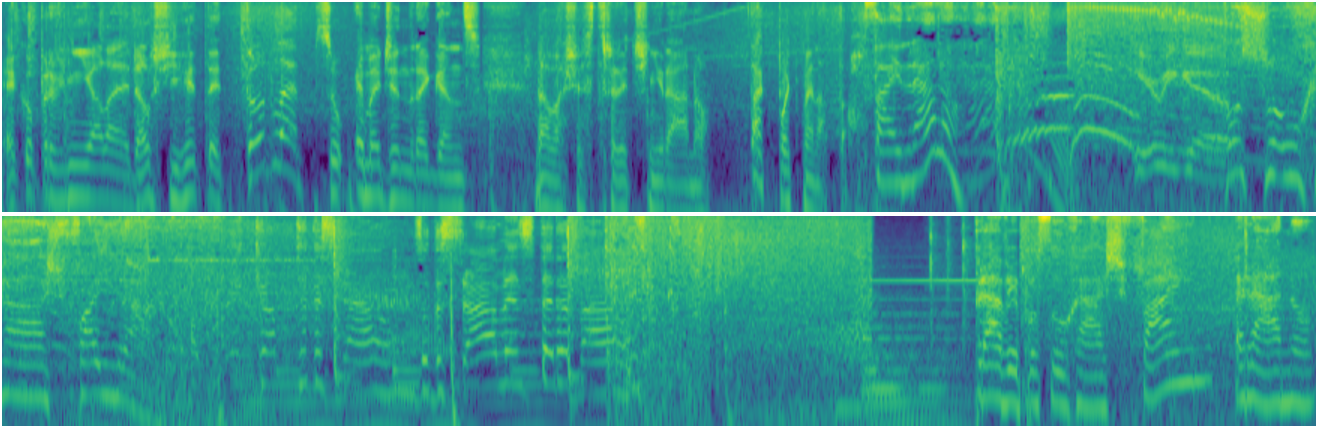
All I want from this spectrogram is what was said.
Jako první ale další hity. Tohle jsou Imagine Dragons na vaše středeční ráno. Tak pojďme na to. Fajn ráno. Posloucháš Fajn ráno. Právě posloucháš Fajn ráno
